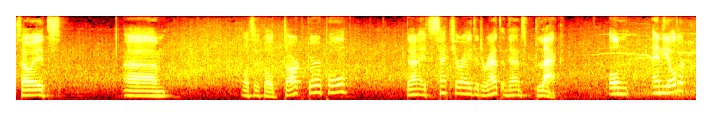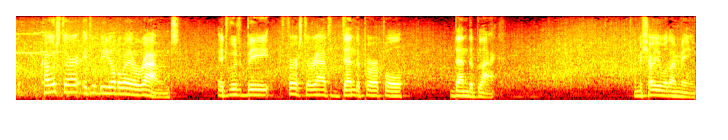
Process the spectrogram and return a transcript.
So it's um, what's it called? Dark purple. Then it's saturated red, and then it's black. On any other coaster, it would be the other way around. It would be first the red, then the purple, then the black. Let me show you what I mean.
